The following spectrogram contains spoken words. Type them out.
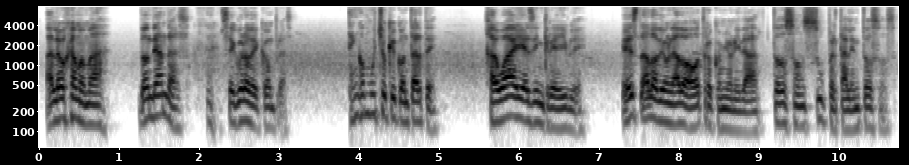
Aloha mamá, ¿dónde andas? Seguro de compras. Tengo mucho que contarte. Hawái es increíble. He estado de un lado a otro con mi unidad. Todos son súper talentosos.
